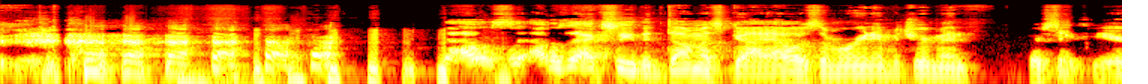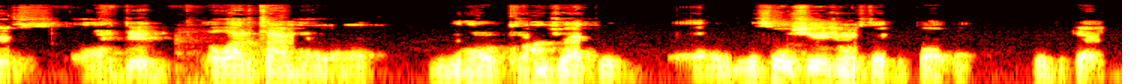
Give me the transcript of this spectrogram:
I was I was actually the dumbest guy. I was a Marine infantryman for six years. I did a lot of time in Iraq. You know, contracted uh, association with State Department for protection.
